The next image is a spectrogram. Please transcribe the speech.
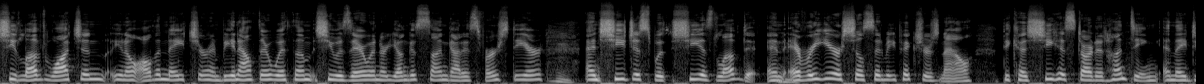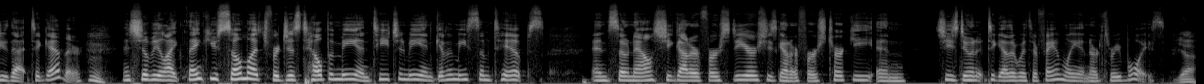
She loved watching, you know, all the nature and being out there with them. She was there when her youngest son got his first deer, hmm. and she just was. She has loved it. And hmm. every year she'll send me pictures now because she has started hunting, and they do that together. Hmm. And she'll be like, "Thank you so much for just helping me and teaching me and giving me some tips." And so now she got her first deer. She's got her first turkey, and she's doing it together with her family and her three boys. Yeah.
